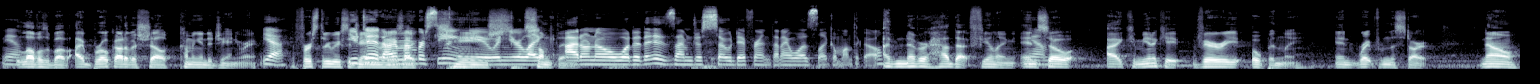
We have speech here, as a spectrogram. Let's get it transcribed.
Yeah. levels above. I broke out of a shell coming into January. Yeah. The first three weeks of You January did. I was, remember like, seeing you, and you're like, something. I don't know what it is. I'm just so different than I was like a month ago. I've never had that feeling. And Yeah. so I communicate very openly and right from the start. Now,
